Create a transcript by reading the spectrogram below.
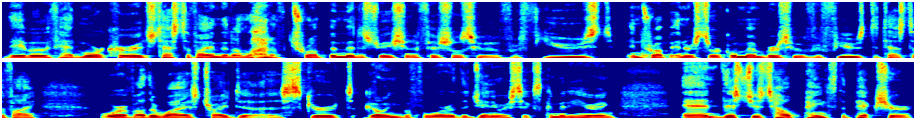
they both had more courage testifying than a lot of Trump administration officials who have refused, and Trump inner circle members who have refused to testify or have otherwise tried to uh, skirt going before the January 6th committee hearing. And this just helped paint the picture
